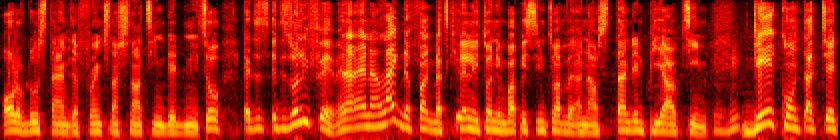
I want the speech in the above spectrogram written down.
all of those times the French national team did need. So it is it is only fair, and I, and I like the fact that Kylian Lottin Mbappe seems to have an outstanding PR team. Mm-hmm. They contacted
